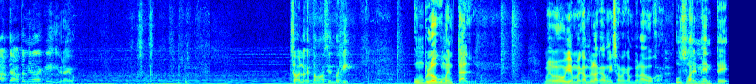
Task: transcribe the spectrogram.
Da- Déjame terminar aquí y brego. ¿Sabes lo que estamos haciendo aquí? Un blogumental. Me veo bien, me cambio la camisa, me cambio la hoja. Usualmente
